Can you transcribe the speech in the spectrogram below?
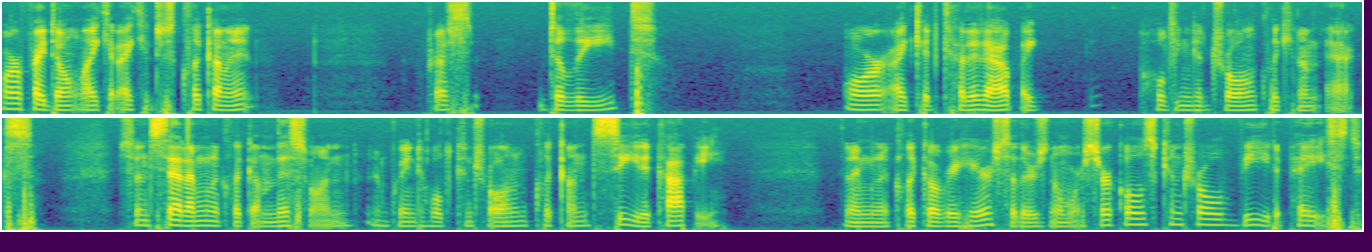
Or if I don't like it, I could just click on it, press delete, or I could cut it out by holding control and clicking on X. So instead I'm going to click on this one. I'm going to hold control and click on C to copy. Then I'm going to click over here so there's no more circles, control V to paste.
